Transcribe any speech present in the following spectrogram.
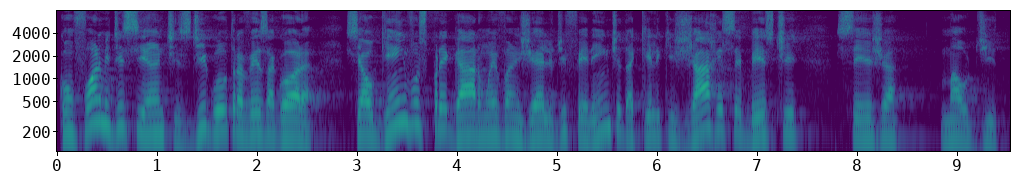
Conforme disse antes, digo outra vez agora: se alguém vos pregar um evangelho diferente daquele que já recebeste, seja maldito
